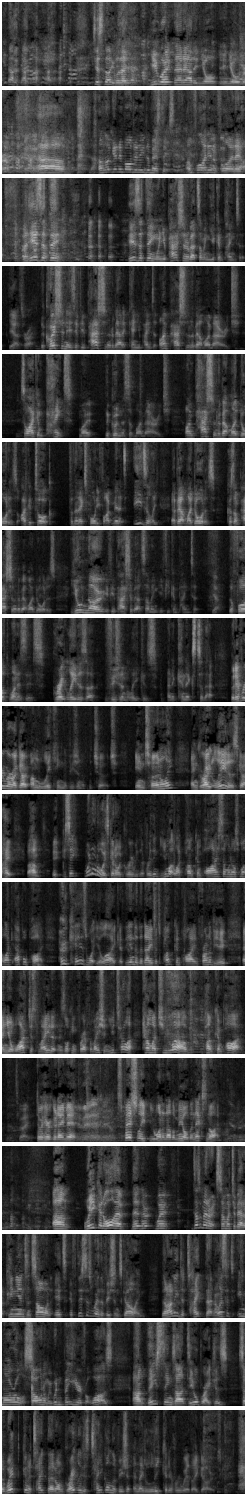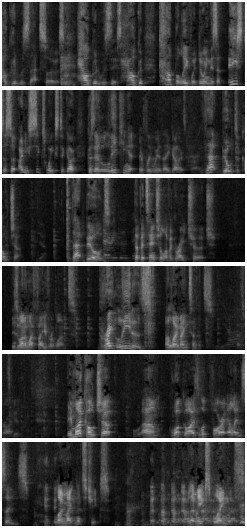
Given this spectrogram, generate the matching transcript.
It's, they're okay, but not for him. Just not well. That, you work that out in your in your room. Um, I'm not getting involved in any domestics. I'm flying in and flying out. But here's the thing. Here's the thing. When you're passionate about something, you can paint it. Yeah, that's right. The question is, if you're passionate about it, can you paint it? I'm passionate about my marriage, so I can paint my the goodness of my marriage. I'm passionate about my daughters. I could talk for the next 45 minutes easily about my daughters because I'm passionate about my daughters. You'll know if you're passionate about something if you can paint it. Yeah. The fourth one is this great leaders are vision leakers, and it connects to that. But everywhere I go, I'm leaking the vision of the church internally, and great leaders go, hey, um, you see, we're not always going to agree with everything. You might like pumpkin pie, someone else might like apple pie. Who cares what you like? At the end of the day, if it's pumpkin pie in front of you and your wife just made it and is looking for affirmation, you tell her how much you love pumpkin pie. That's right. Do we hear a good amen? Amen. Especially if you want another meal the next night. Um, we can all have, there, there, where, it doesn't matter so much about opinions and so on. It's if this is where the vision's going, then I need to take that, and unless it's immoral or so on, and we wouldn't be here if it was. Um, these things aren't deal breakers, so we're going to take that on. Great leaders take on the vision and they leak it everywhere they go. How good was that service? How good was this? How good? Can't believe we're doing this. And Easter, so only six weeks to go because they're leaking it everywhere they go. That builds a culture. Yeah. That builds the potential of a great church. This is one of my favorite ones. Great leaders are low maintenance. That's right. Good. In my culture, um, what guys look for are LMCs, low maintenance chicks. Let me explain this.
